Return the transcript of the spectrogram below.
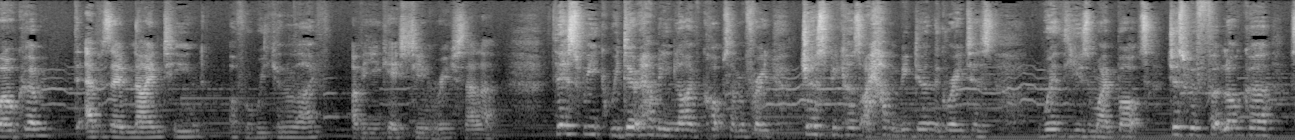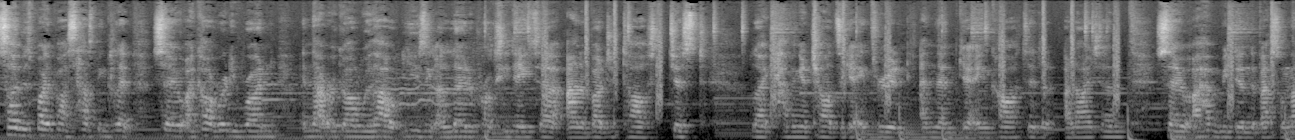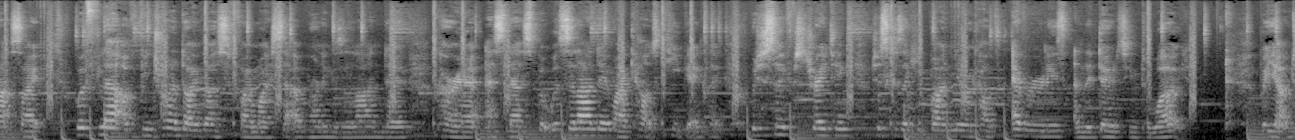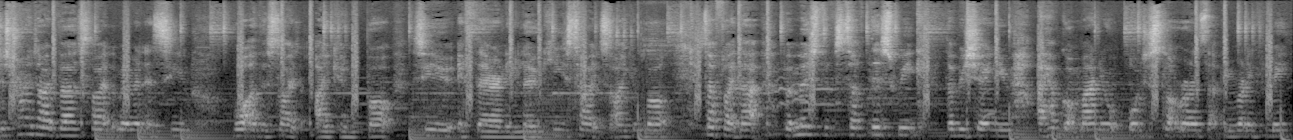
Welcome to episode 19 of A Week in the Life of a UK Student Reseller. This week we don't have any live cops I'm afraid, just because I haven't been doing the greatest with using my bots. Just with Footlocker, Cyber's bypass has been clipped, so I can't really run in that regard without using a load of proxy data and a bunch of tasks just like having a chance of getting through and, and, then getting carted an item. So I haven't been doing the best on that site. With Flare, I've been trying to diversify my setup running Zalando, Courir, SNS, but with Zalando my accounts keep getting clicked, which is so frustrating just because I keep buying new accounts every release and they don't seem to work. But yeah, I'm just trying to diversify at the moment and see what other sites I can bot, see if there are any low-key sites I can bot, stuff like that. But most of the stuff this week they'll be showing you, I have got manual or just slot runners that have been running for me.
